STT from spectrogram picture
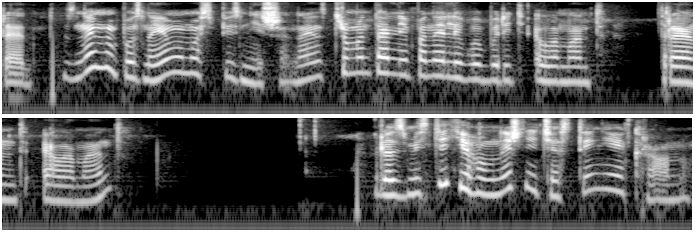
Trend. З ним ми познайомимось пізніше. На інструментальній панелі виберіть елемент Trend Element. Розмістіть його в нижній частині екрану.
